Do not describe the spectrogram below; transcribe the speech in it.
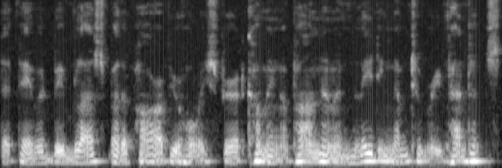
that they would be blessed by the power of your Holy Spirit coming upon them and leading them to repentance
